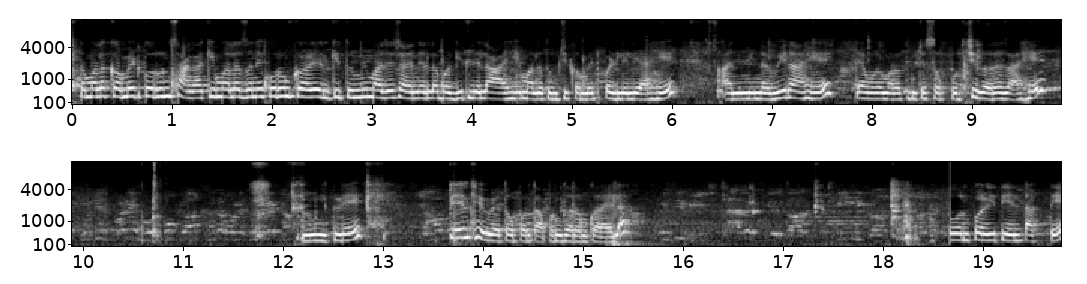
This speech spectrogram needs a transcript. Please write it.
तर मला कमेंट करून सांगा की मला जेणेकरून कळेल की तुम्ही माझ्या चॅनलला बघितलेलं आहे मला तुमची कमेंट पडलेली आहे आणि मी नवीन आहे त्यामुळे मला तुमच्या सपोर्टची गरज आहे. मी इकडे तेल ठेवूया तोपर्यंत आपण गरम करायला. दोन पळी तेल टाकते.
